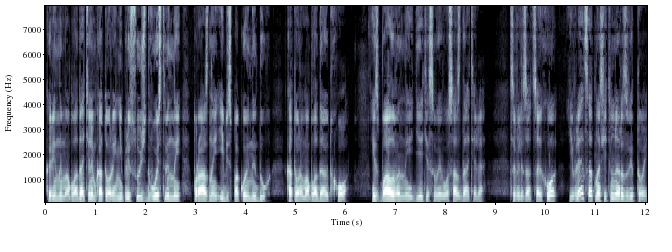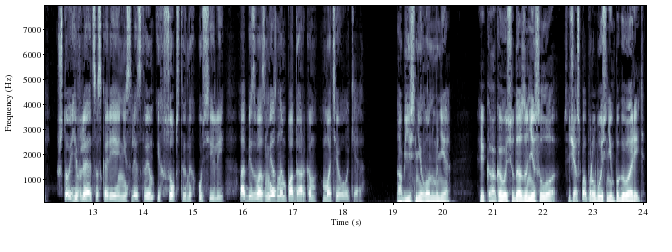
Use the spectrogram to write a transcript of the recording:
коренным обладателем которой не присущ двойственный, праздный и беспокойный дух, которым обладают Хо, избалованные дети своего создателя. Цивилизация Хо является относительно развитой, что является скорее не следствием их собственных усилий, а безвозмездным подарком Матиоке объяснил он мне. «И как его сюда занесло? Сейчас попробую с ним поговорить.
